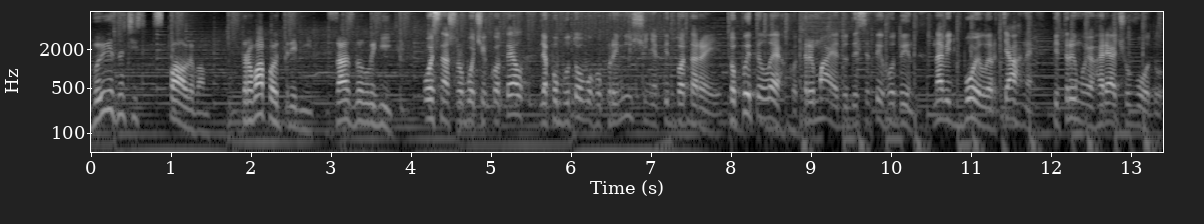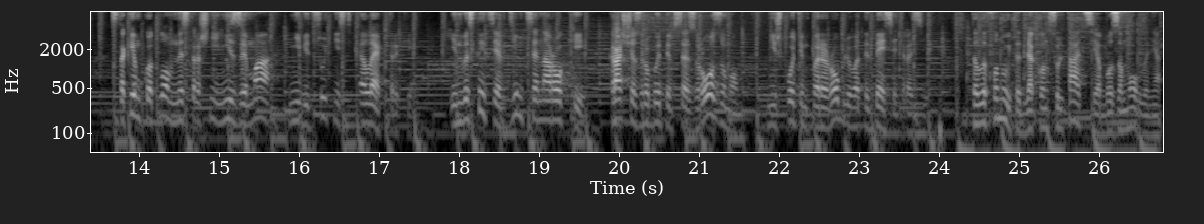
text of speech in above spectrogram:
Визначись з паливом. Дрова потрібні заздалегідь. Ось наш робочий котел для побутового приміщення під батареї. Топити легко, тримає до 10 годин. Навіть бойлер тягне, підтримує гарячу воду. Таким котлом не страшні ні зима, ні відсутність електрики. Інвестиція в дім це на роки. Краще зробити все з розумом, ніж потім перероблювати 10 разів. Телефонуйте для консультації або замовлення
